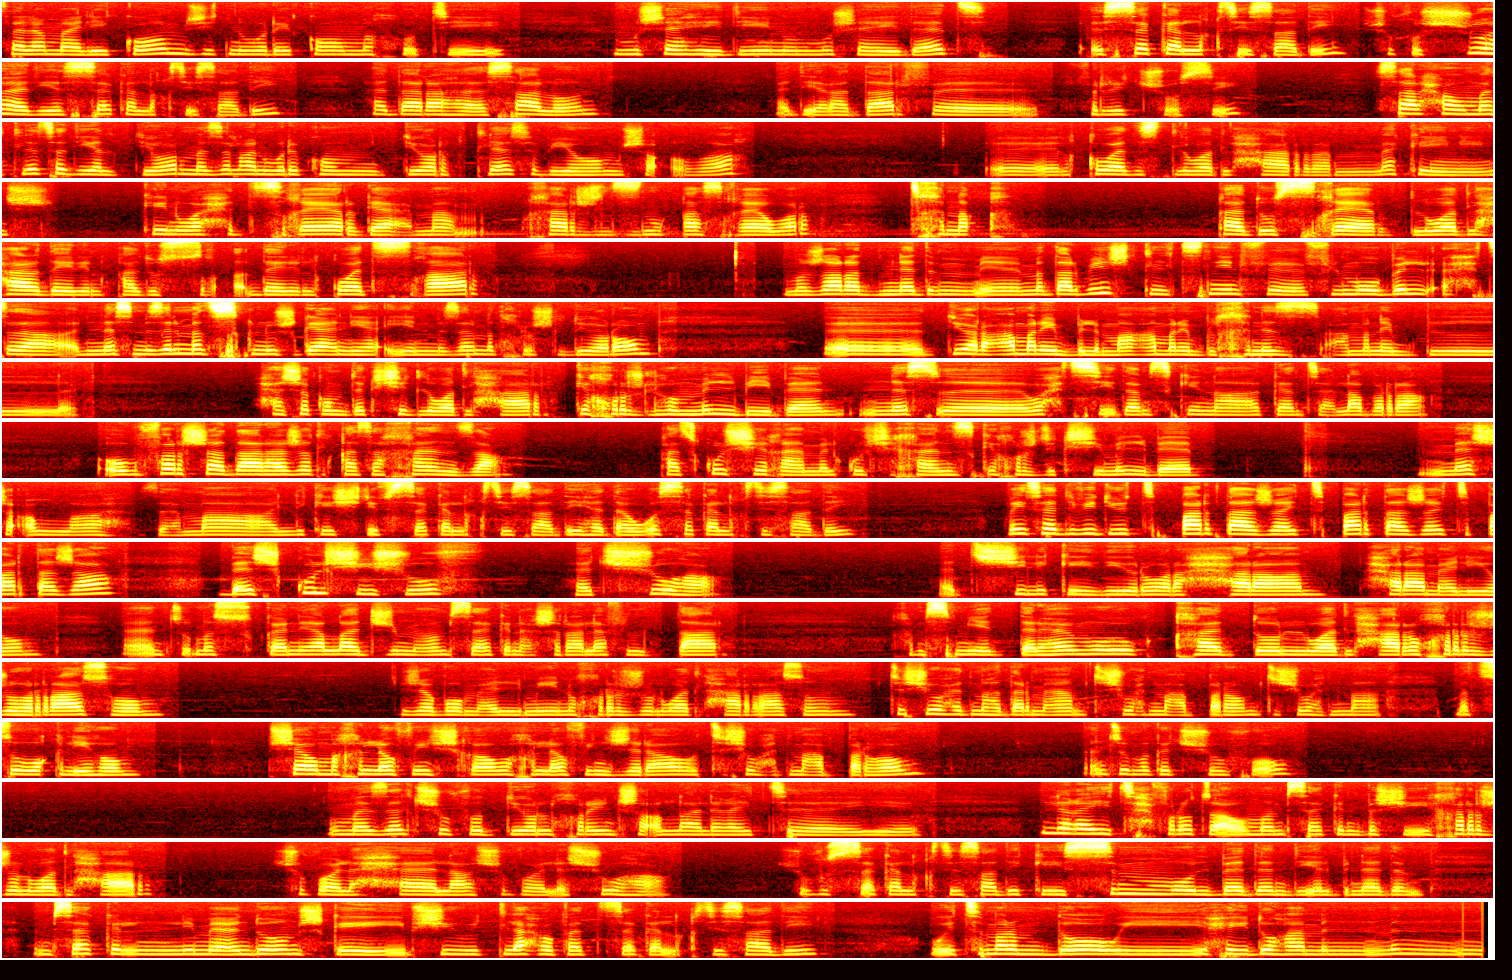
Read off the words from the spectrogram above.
السلام عليكم. جيت نوريكم اخوتي المشاهدين والمشاهدات. السكن الاقتصادي. شوفوا شو هذه السكن الاقتصادي. هذا راه صالون. هذه راه دار في في ال rez-de-chaussée. صراحة هما ثلاثة ديال الديور. مازال غنوريكم الديور بثلاثة بيهم إن شاء الله. آه، القوادس الواد الحار ما كاينينش. كاين واحد صغير كاع ما خارج الزنقة صغيور. تخنق. قادو الصغير الواد الحار دايرين قادو دايرين القواد الصغار. مجرد بنادم ما ضاربينش 3 سنين في, في الموبل حتى الناس مازال ما تسكنوش كاع نهائيا مازال ما دخلوش لديورهم. الديور آه، عامرين بالماء عامرين بالخنز عامرين بال حاشاكم داكشي د الواد الحار. كيخرج لهم من البيبان. الناس آه، واحد السيدة مسكينة كانت على برا ومفرشة دارها جات لقاتها خانزة. لقات كلشي غامل كلشي خانز كيخرج داكشي من الباب. ما شاء الله زعما اللي كيشري في السكن الاقتصادي هذا هو السكن الاقتصادي. بغيت هذا الفيديو تبارطاجا يتبارطاجا يتبارطاجا باش كلشي يشوف هاد الشوهة. هاد الشيء اللي كيديروا راه حرام حرام عليهم. أنتم السكان يلا تجمعوا مساكن عشرة آلاف للدار خمسمية درهم وقادوا الواد الحار وخرجوه لراسهم. جابوا معلمين وخرجوا الواد الحار راسهم حتى شي واحد ما هضر معاهم حتى شي واحد ما عبرهم حتى شي واحد ما ما تسوق ليهم. مشاو ما خلاو فين شكاو ما خلاو فين جراو حتى شي واحد ما عبرهم. أنتم كتشوفوا ومازال تشوفوا الديور الأخرين إن شاء الله اللي غيت اللي غيتحفروا تا هما مساكن باش يخرجوا الواد الحار. شوفوا على حالة شوفوا على شوها شوفوا السكن الاقتصادي كيسموا البدن ديال بنادم. مساكن اللي ما عندهمش كيمشيو يتلاحوا في هذا السكن الاقتصادي. ويتمرمدوا ويحيدوها من من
